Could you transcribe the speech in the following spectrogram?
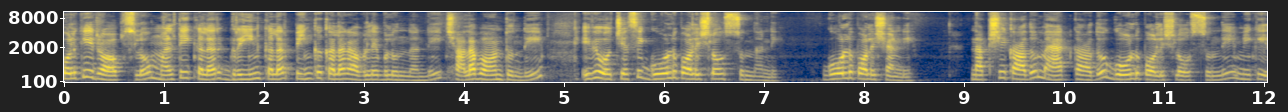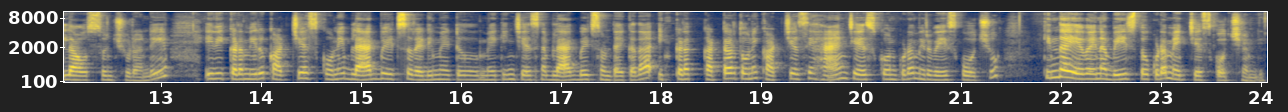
పొలికి డ్రాప్స్లో multi colour green colour pink colour available ఉందండి. చాలా బాగుంటుంది. ఇవి వచ్చేసి గోల్డ్ పాలిష్లో వస్తుందండి. గోల్డ్ పాలిష్ అండి. నక్షి కాదు మ్యాట్ కాదు గోల్డ్ పాలిష్లో వస్తుంది. మీకు ఇలా వస్తుంది చూడండి. ఇవి ఇక్కడ మీరు కట్ చేసుకొని బ్లాక్ బీడ్స్ రెడీమేడ్ మేకింగ్ చేసిన బ్లాక్ బీడ్స్ ఉంటాయి కదా ఇక్కడ కట్టర్తోని కట్ చేసి హ్యాంగ్ చేసుకొని కూడా మీరు వేసుకోవచ్చు. కింద ఏవైనా బేస్తో కూడా మేక్ చేసుకోవచ్చు అండి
